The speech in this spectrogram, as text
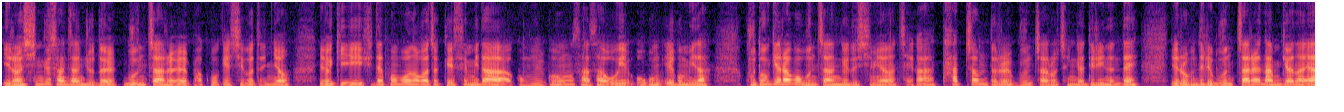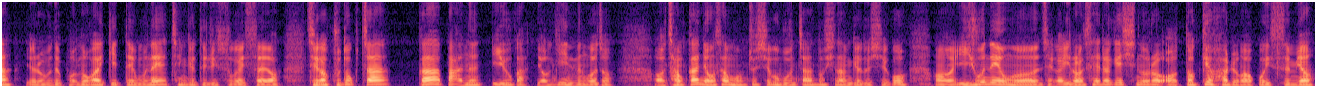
이런 신규 상장주들 문자를 받고 계시거든요. 여기 휴대폰 번호가 적혀 있습니다. 010-4451-5019입니다. 구독이라고 문자 남겨두시면 제가 타점들을 문자로 챙겨드리는데 여러분들이 문자를 남겨놔야 여러분들 번호가 있기 때문에 챙겨드릴 수가 있어요. 제가 구독자 가 많은 이유가 여기 있는 거죠. 어, 잠깐 영상 멈추시고 문자 한 통씩 남겨두시고 어, 이후 내용은 제가 이런 세력의 신호를 어떻게 활용하고 있으며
